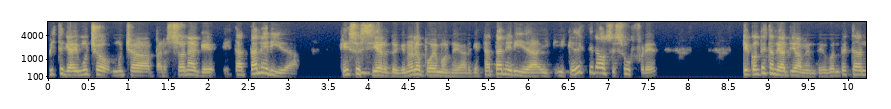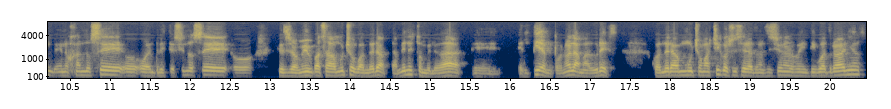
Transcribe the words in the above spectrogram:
viste que hay mucho, mucha persona que está tan herida, que eso es cierto y que no lo podemos negar, que está tan herida y, que de este lado se sufre, que contestan negativamente, que contestan enojándose o, entristeciéndose, o qué sé yo, a mí me pasaba mucho cuando era, también esto me lo da eh, el tiempo, ¿no? La madurez. Cuando era mucho más chico, yo hice la transición a los 24 años,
